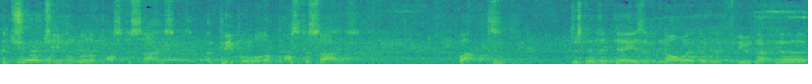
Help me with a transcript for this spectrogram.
the church even will apostatize, and people will apostatize. But, just in the days of Noah, there were a few that heard.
